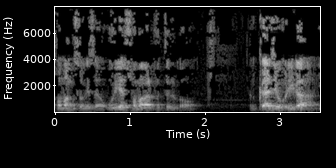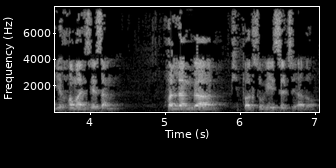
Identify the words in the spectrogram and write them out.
소망 속에서 우리의 소망을 붙들고 끝까지 우리가 이 험한 세상 환란과 핍박 속에 있을지라도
